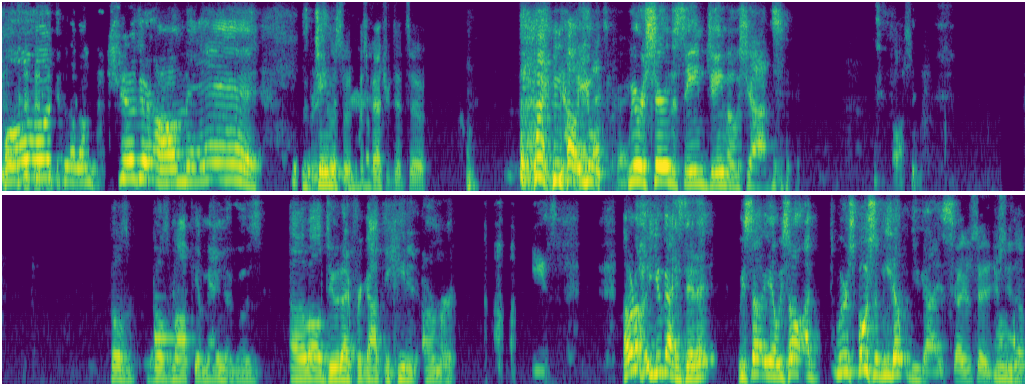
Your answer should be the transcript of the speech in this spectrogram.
put some sugar on me it was Pretty sure that's Jameson. what Fitzpatrick did too. no Yeah, Oh, you that's crazy. we were sharing the same jamo shots Awesome. bill's bills mafia mando goes lol dude i forgot the heated armor Jeez. I don't know how you guys did it. We saw, yeah, we saw. Uh, we were supposed to meet up with you guys. Yeah, I just say, did you see them?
